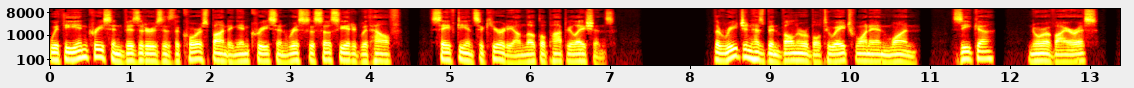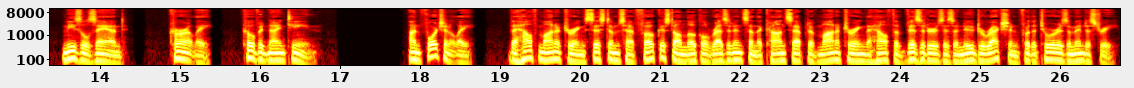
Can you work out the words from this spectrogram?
With the increase in visitors is the corresponding increase in risks associated with health, safety, and security on local populations. The region has been vulnerable to H1N1, Zika, norovirus, measles, and, currently, COVID 19. Unfortunately, the health monitoring systems have focused on local residents, and the concept of monitoring the health of visitors is a new direction for the tourism industry.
